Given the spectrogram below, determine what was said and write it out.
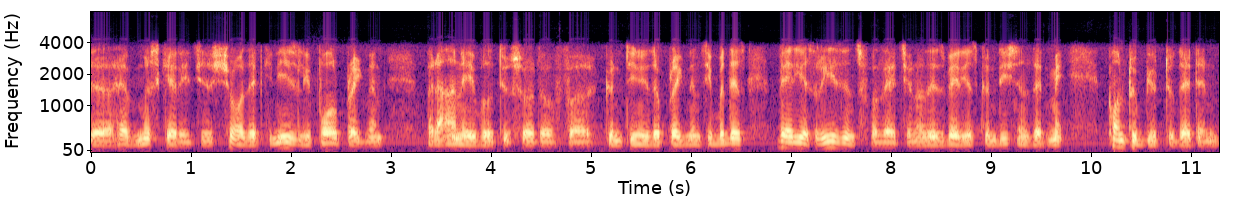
uh, have miscarriages, sure, that can easily fall pregnant, but are unable to sort of uh, continue the pregnancy. But there's various reasons for that. You know, there's various conditions that may contribute to that, and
